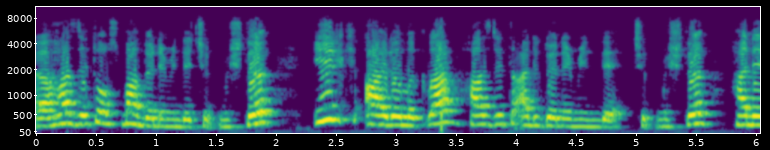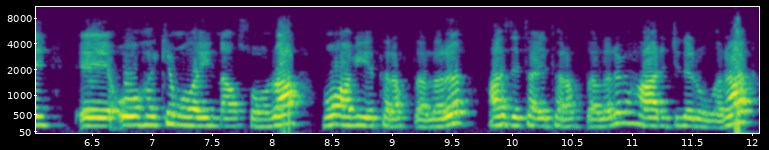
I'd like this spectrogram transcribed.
e, Hazreti Osman döneminde çıkmıştı. İlk ayrılıklar Hazreti Ali döneminde çıkmıştı. Hani e, o hakem olayından sonra Muaviye taraftarları, Hazreti Ali taraftarları ve hariciler olarak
